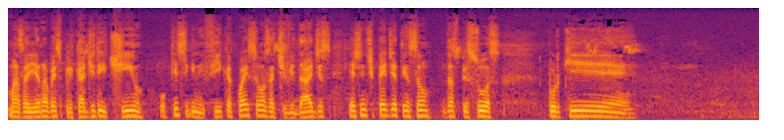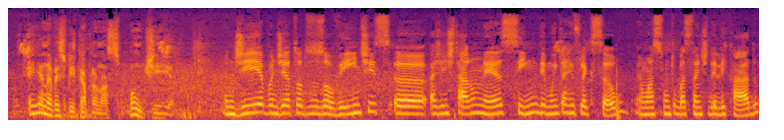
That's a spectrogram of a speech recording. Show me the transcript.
Mas a Iana vai explicar direitinho o que significa, quais são as atividades e a gente pede atenção das pessoas, porque a Iana vai explicar para nós. Bom dia. Bom dia, bom dia a todos os ouvintes. Uh, a gente está num mês, sim, de muita reflexão. É um assunto bastante delicado,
